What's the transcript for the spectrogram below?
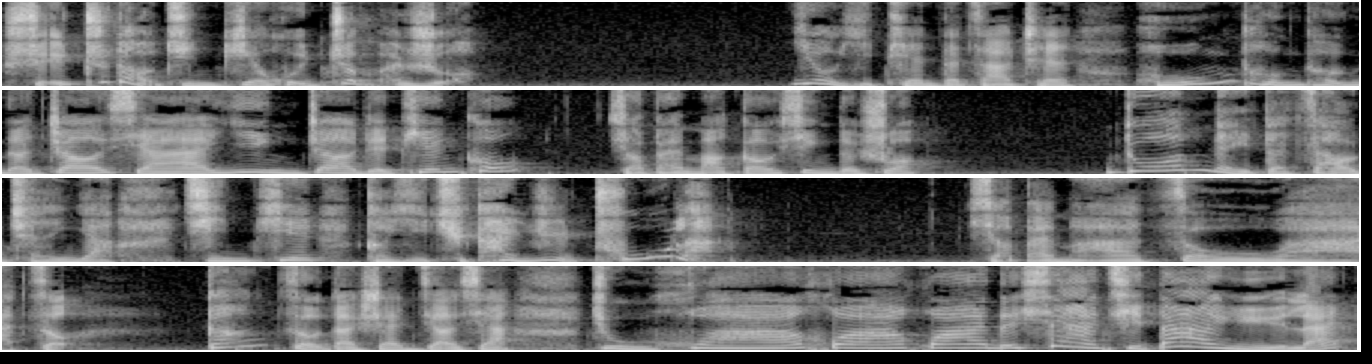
谁知道今天会这么热？”又一天的早晨，红彤彤的朝霞映照着天空。小白马高兴地说：“多美的早晨呀！今天可以去看日出了。”小白马走啊走，刚走到山脚下，就哗哗哗的下起大雨来。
